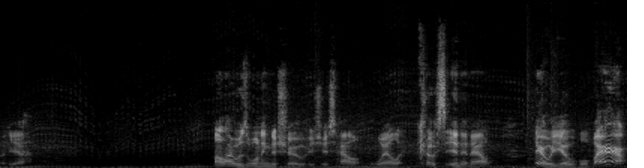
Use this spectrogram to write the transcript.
But yeah. All I was wanting to show is just how well it goes in and out. There we go. Well, bam!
